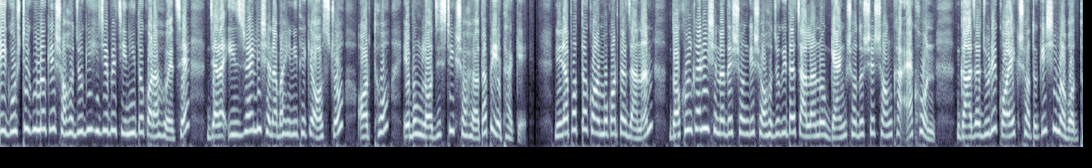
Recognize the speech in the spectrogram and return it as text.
এই গোষ্ঠীগুলোকে সহযোগী হিসেবে চিহ্নিত করা হয়েছে, যারা ইসরায়েলি সেনাবাহিনী থেকে অস্ত্র, অর্থ এবং লজিস্টিক সহায়তা পেয়ে থাকে। নিরাপত্তা কর্মকর্তা জানান, দখলকারী সেনাদের সঙ্গে সহযোগিতা চালানো গ্যাং সদস্যের সংখ্যা এখন গাজা জুড়ে কয়েক শতকে সীমাবদ্ধ।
